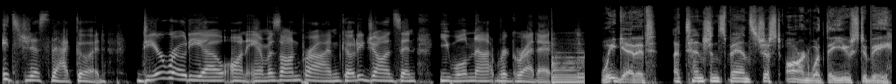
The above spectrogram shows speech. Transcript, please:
It's just that good. Dear Rodeo on Amazon Prime. Cody Johnson, you will not regret it. We get it. Attention spans just aren't what they used to be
